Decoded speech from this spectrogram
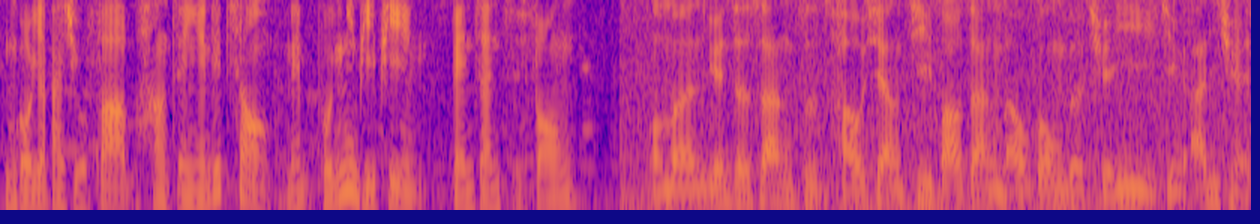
不过一派说法，行政院立场没本人批评，变转指风。我们原则上是朝向既保障劳工的权益以及安全，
